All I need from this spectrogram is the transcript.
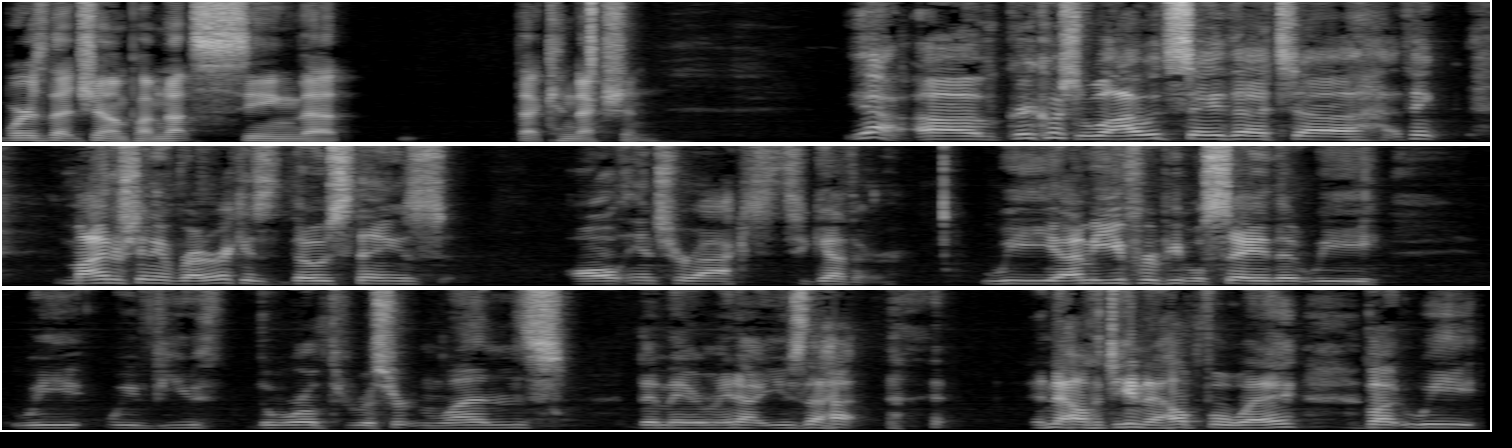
where's that jump? I'm not seeing that that connection. Yeah, uh, great question. Well, I would say that uh, I think my understanding of rhetoric is those things all interact together. We, I mean, you've heard people say that we we we view the world through a certain lens. They may or may not use that analogy in a helpful way, but we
